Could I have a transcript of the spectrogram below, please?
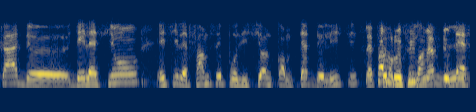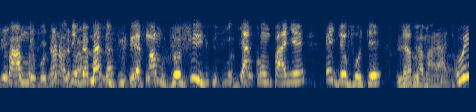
cas de- d'élection, et si les femmes se positionnent comme tête de liste, Les femmes refusent souvent, même de- les de- femmes, de voter non, non, les femmes. les femmes refusent d'accompagner et de voter leurs camarades. Oui,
